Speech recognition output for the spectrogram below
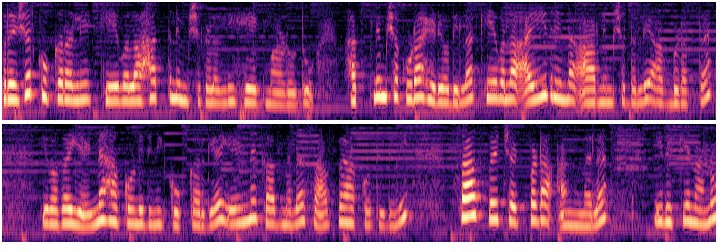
ಪ್ರೆಷರ್ ಕುಕ್ಕರಲ್ಲಿ ಕೇವಲ ಹತ್ತು ನಿಮಿಷಗಳಲ್ಲಿ ಹೇಗೆ ಮಾಡೋದು? ಹತ್ತು ನಿಮಿಷ ಕೂಡ ಹಿಡಿಯೋದಿಲ್ಲ, ಕೇವಲ ಐದರಿಂದ ಆರು ನಿಮಿಷದಲ್ಲಿ ಆಗಿಬಿಡುತ್ತೆ. ಇವಾಗ ಎಣ್ಣೆ ಹಾಕ್ಕೊಂಡಿದ್ದೀನಿ ಕುಕ್ಕರ್ಗೆ, ಎಣ್ಣೆ ಕಾದ್ಮೇಲೆ ಸಾಸಿವೆ ಹಾಕ್ಕೋತಿದ್ದೀನಿ. ಸಾಸಿವೆ ಚಟ್ಪಟ ಅಂದಮೇಲೆ ಇದಕ್ಕೆ ನಾನು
